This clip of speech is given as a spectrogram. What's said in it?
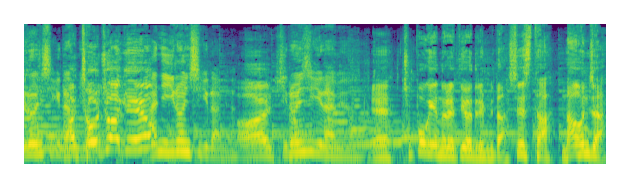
이런 식이라면. 아, 저주하기예요? 아니, 이런 식이라면. 아, 참. 이런 식이라면. 예, 축복의 노래 띄워드립니다. 시스타 나 혼자.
